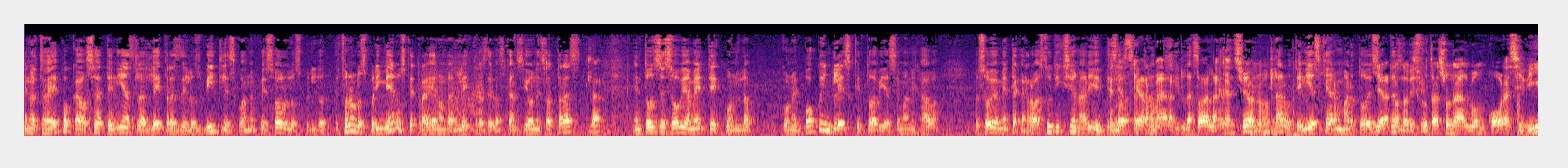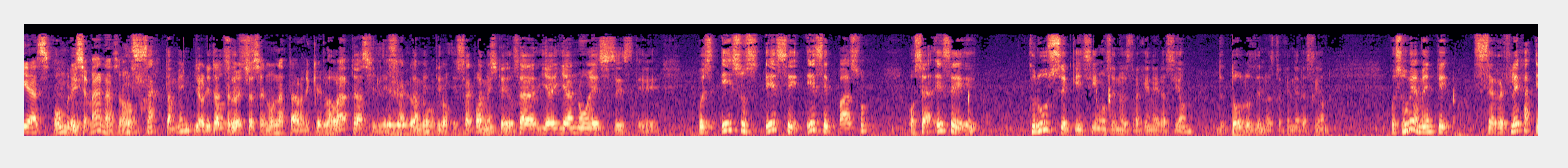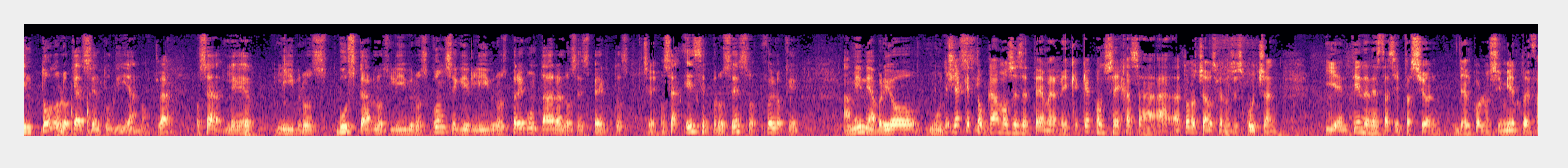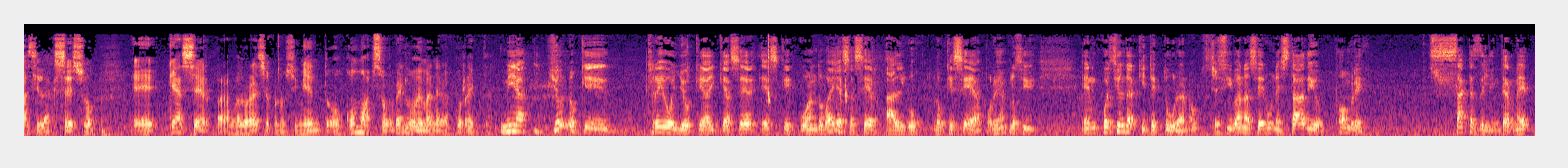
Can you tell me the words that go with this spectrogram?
En nuestra época, o sea, tenías las letras de los Beatles cuando empezó, los, fueron los primeros que trajeron las letras de las canciones atrás. Claro. Entonces, obviamente, con, la, con el poco inglés que todavía se manejaba, pues obviamente agarrabas tu diccionario y empezabas tenías que armar toda la canción, ¿no? Claro, tenías que armar todo eso. Y era cuando disfrutas un álbum, horas y días y semanas, ¿no? Exactamente. Y ahorita te lo echas en una tarde que lo matas y exactamente, exactamente. O sea, ya, ya no es este pues esos ese ese paso o sea, ese cruce que hicimos en nuestra generación, de todos los de nuestra generación, pues obviamente se refleja en todo lo que haces en tu día, ¿no? Claro. O sea, leer libros, buscar los libros, conseguir libros, preguntar a los expertos. O sea, ese proceso fue lo que a mí me abrió muchísimo. Ya que tocamos ese tema, Enrique, ¿qué aconsejas a, a, todos los chavos que nos escuchan y entienden esta situación del conocimiento de fácil acceso eh, qué hacer para valorar ese conocimiento o cómo absorberlo de manera correcta. Mira, yo lo que creo yo que hay que hacer es que cuando vayas a hacer algo, lo que sea, por ejemplo, si en cuestión de arquitectura, ¿no? Si van a hacer un estadio, hombre, sacas del internet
